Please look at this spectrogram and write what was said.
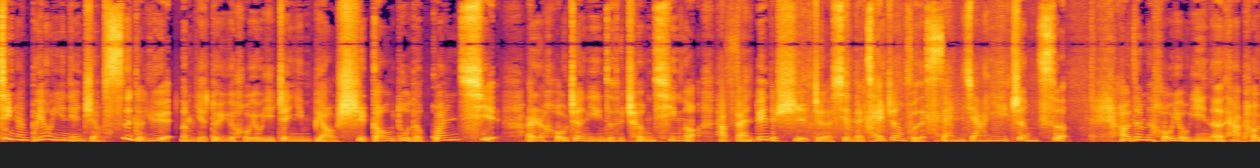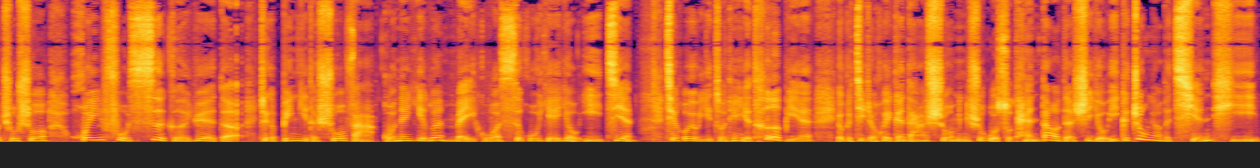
竟然不要一年，只要。四个月，那么也对于侯友谊阵营表示高度的关切，而侯阵营则是澄清了，他反对的是这现在蔡政府的三加一政策。好，那么侯友谊呢，他抛出说恢复四个月的这个兵役的说法，国内议论，美国似乎也有意见。其实侯友谊昨天也特别有个记者会跟大家说明，说我所谈到的是有一个重要的前提，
